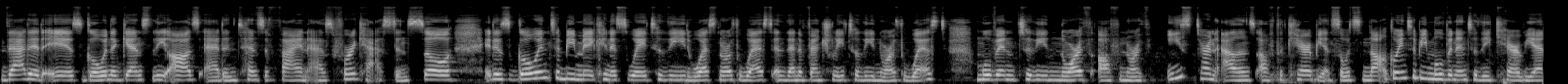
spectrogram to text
that it is going against the odds and intensifying as forecast. And so it is going to be making its way to the west northwest and then eventually to the northwest, moving to the north of northeastern islands of the Caribbean. So it's not going to be moving into the Caribbean.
